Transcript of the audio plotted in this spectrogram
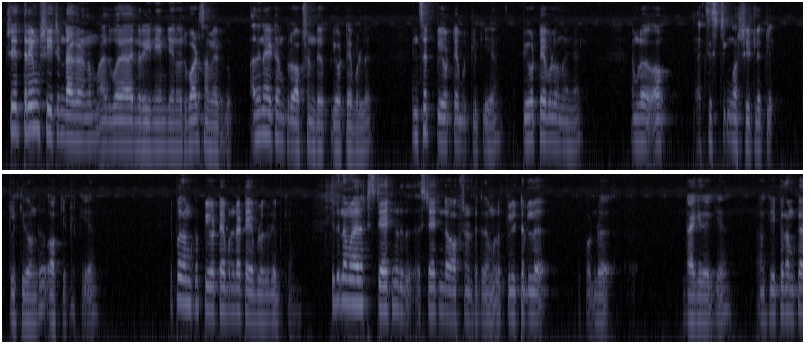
പക്ഷേ ഇത്രയും ഷീറ്റ് ഉണ്ടാക്കാനും അതുപോലെ അതിന് റീനെയിം ചെയ്യാൻ ഒരുപാട് സമയമെടുക്കും. അതിനായിട്ട് നമുക്കൊരു ഓപ്ഷൻ ഉണ്ട് പി ഒ ടേബിളിൽ ഇൻസെർട്ട് പി ടേബിൾ ക്ലിക്ക് ചെയ്യുക. പി ടേബിൾ വന്നു കഴിഞ്ഞാൽ നമ്മൾ എക്സിസ്റ്റിംഗ് വർക്ക്ഷീറ്റിൽ ക്ലിക്ക് ക്ലിക്ക് ചെയ്തുകൊണ്ട് ഓക്കെ ക്ലിക്ക് ചെയ്യാം. ഇപ്പോൾ നമുക്ക് പ്യുവർ ടേബിളിന്റെ ടേബിൾ ലഭിക്കും. ഇത് നമ്മൾ സ്റ്റേറ്റിന്റെ സ്റ്റേറ്റിന്റെ ഓപ്ഷൻ എടുത്തിട്ട് നമ്മൾ ഫിൽറ്ററിൽ കൊണ്ട് ഡ്രാഗ് ചെയ്ത് വയ്ക്കുക ഓക്കെ ഇപ്പോൾ നമുക്ക്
